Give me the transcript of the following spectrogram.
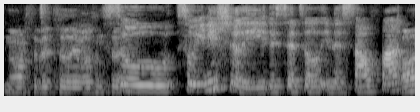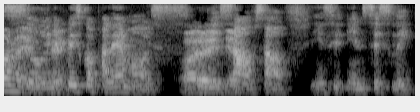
north of Italy, wasn't it? So so initially they settled in the south part. All right, so in a place called Palermo, in right, the yeah. south south in, in Sicily.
